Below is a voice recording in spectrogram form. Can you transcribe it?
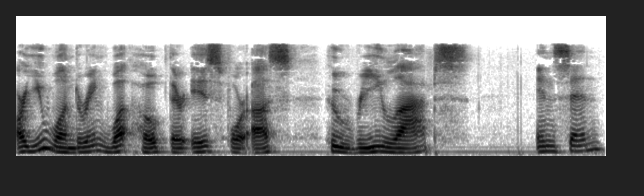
Are you wondering what hope there is for us who relapse in sin?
